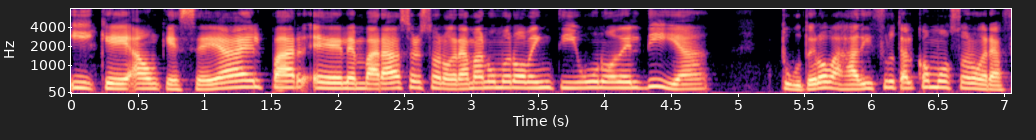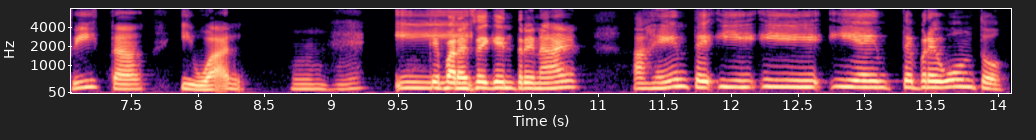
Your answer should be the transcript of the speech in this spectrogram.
y que aunque sea el, par, el embarazo, el sonograma número 21 del día, tú te lo vas a disfrutar como sonografista igual. Que Y eso hay que entrenar a gente. Y, y, y en- te pregunto,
